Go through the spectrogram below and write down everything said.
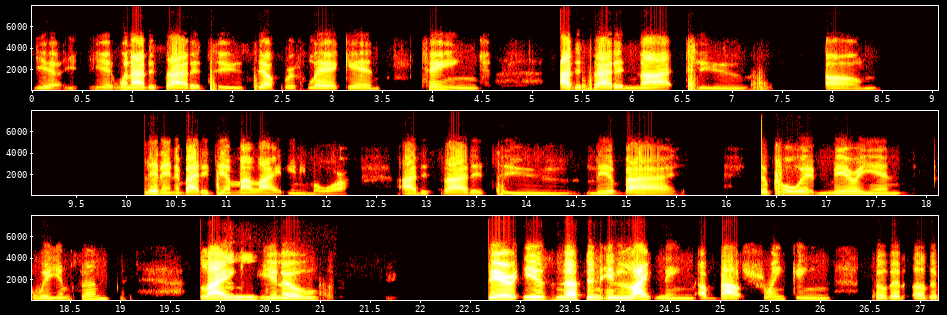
yeah, yeah, when I decided to self-reflect and change, I decided not to um let anybody dim my light anymore. I decided to live by the poet Marianne Williamson. Like, Mhm. you know, there is nothing enlightening about shrinking so that other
